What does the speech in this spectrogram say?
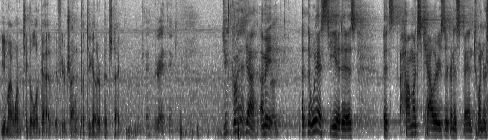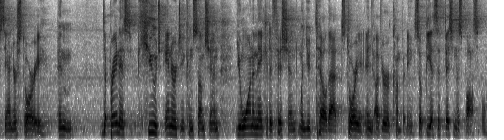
you might want to take a look at if you're trying to put together a pitch deck. Okay, great, thank you. you go ahead. Yeah, I mean, the way I see it is, it's how much calories they're going to spend to understand your story. And the brain is huge energy consumption. You want to make it efficient when you tell that story in, of your company. So be as efficient as possible.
